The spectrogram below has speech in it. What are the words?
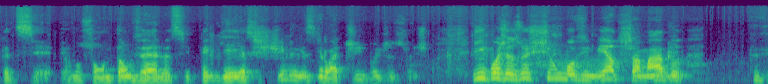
Quer dizer, eu não sou um tão velho assim. Peguei, assisti missa em latim em Bom Jesus. E em Bom Jesus tinha um movimento chamado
